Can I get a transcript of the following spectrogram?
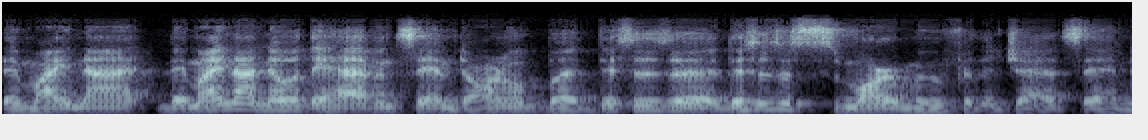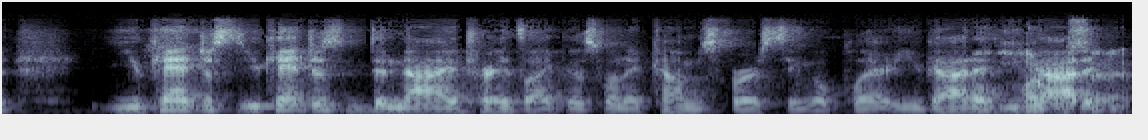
They might not they might not know what they have in Sam Darnold, but this is a this is a smart move for the Jets. And you can't just you can't just deny trades like this when it comes for a single player. You got Oh, to you got 100%.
